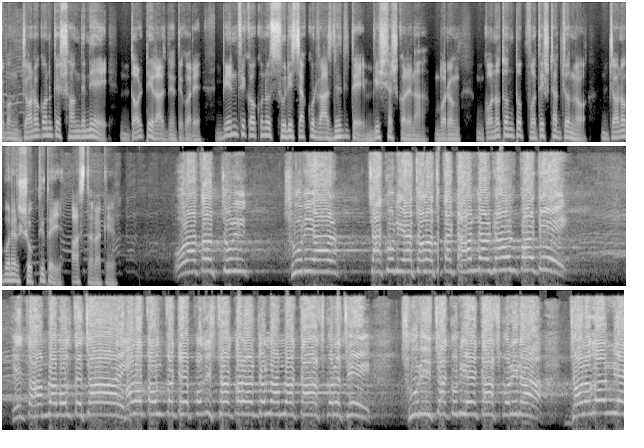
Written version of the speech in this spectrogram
এবং জনগণকে সঙ্গে নিয়ে দলটি রাজনীতি করে। বিএনপি কখনো সুরি চাকুর রাজনীতিতে বিশ্বাস করে না, বরং গণতন্ত্র প্রতিষ্ঠার জন্য জনগণের শক্তিতেই আস্থা রাখে। ওরা তো চুরি, ছুরি আর চাকু নিয়ে চলাচল একটা আন্ডারগ্রাউন্ড পার্টি কিন্তু আমরা বলতে চাই, গণতন্ত্রকে প্রতিষ্ঠা করার জন্য আমরা কাজ করেছি। ছুরি, চাকু নিয়ে কাজ করি না, জনগণ নিয়ে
